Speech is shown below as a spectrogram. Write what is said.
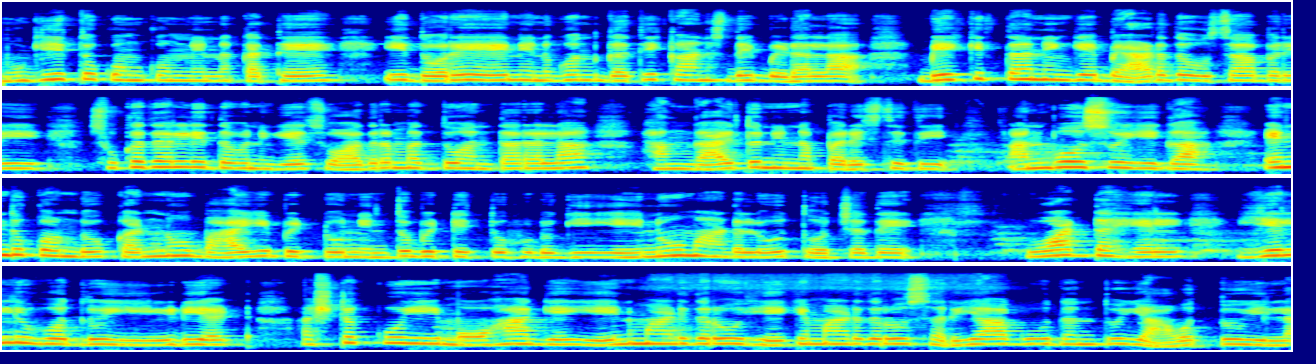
ಮುಗೀತು ಕುಂಕುಮ ನಿನ್ನ ಕಥೆ. ಈ ದೊರೆ ನಿನಗೊಂದು ಗತಿ ಕಾಣಿಸ್ದೆ ಬಿಡಲ್ಲ. ಬೇಕಿತ್ತ ನಿಂಗೆ ಬ್ಯಾಡದ ಉಸಾಬರಿ. ಸುಖದಲ್ಲಿದ್ದವನಿಗೆ ಸ್ವಾದ್ರ ಮದ್ದು ಅಂತಾರಲ್ಲ, ಹಂಗಾಯ್ತು ನಿನ್ನ ಪರಿಸ್ಥಿತಿ. ಅನ್ಭೋಸು ಈಗ. ಎಂದುಕೊಂಡು ಕಣ್ಣು ಬಾಯಿ ಬಿಟ್ಟು ನಿಂತು ಬಿಟ್ಟಿತ್ತು ಹುಡುಗಿ, ಏನೂ ಮಾಡಲು ತೋಚದೆ. ವಾಟ್ ದ ಹೆಲ್, ಎಲ್ಲಿ ಹೋದ್ಲು ಈ ಇಡಿಯಟ್? ಅಷ್ಟಕ್ಕೂ ಈ ಮೋಹಾಗೆ ಏನು ಮಾಡಿದರೂ, ಹೇಗೆ ಮಾಡಿದರೂ ಸರಿಯಾಗುವುದಂತೂ ಯಾವತ್ತೂ ಇಲ್ಲ.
